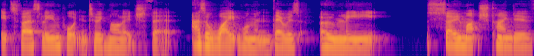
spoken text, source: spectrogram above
it's firstly important to acknowledge that as a white woman, there is only so much kind of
